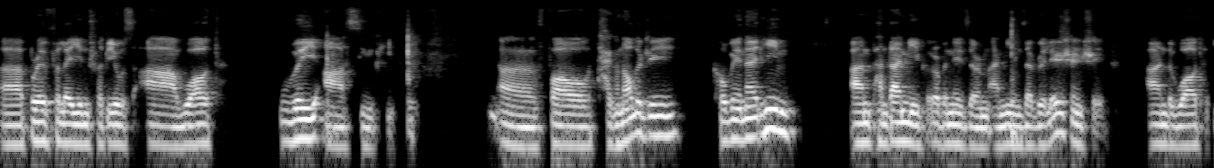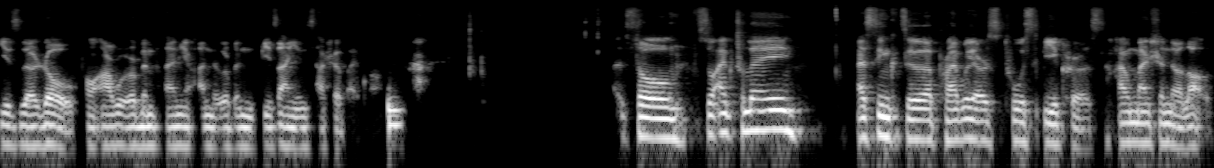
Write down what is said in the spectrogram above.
uh, briefly introduce uh, what we are thinking uh, for technology, COVID-19, and pandemic urbanism, I mean the relationship and what is the role for our urban planning and urban design in such a background. So, so actually, I think the previous two speakers have mentioned a lot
